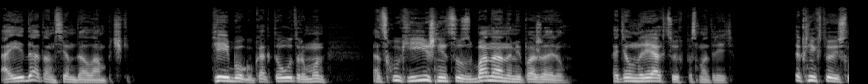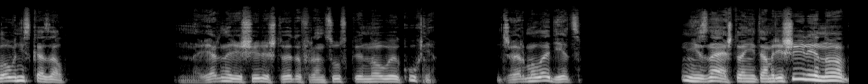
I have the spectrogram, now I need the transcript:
А еда там всем до лампочки. Ей-богу, как-то утром он от скуки яичницу с бананами пожарил. Хотел на реакцию их посмотреть. Так никто и слова не сказал. Наверное, решили, что это французская новая кухня. Джер молодец. Не знаю, что они там решили, но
